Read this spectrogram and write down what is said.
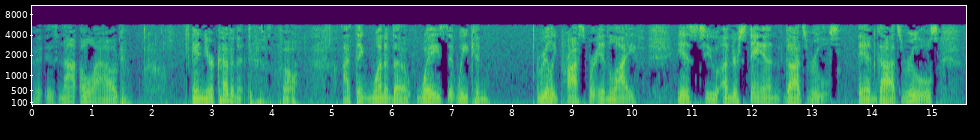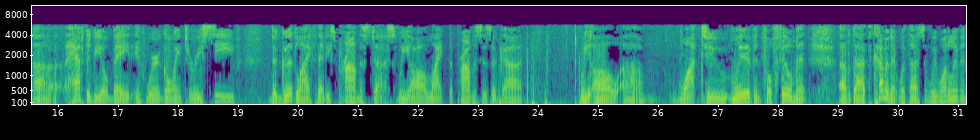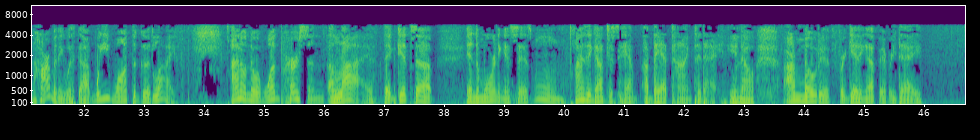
is not allowed in your covenant. So I think one of the ways that we can really prosper in life is to understand God's rules. And God's rules uh, have to be obeyed if we're going to receive the good life that He's promised us. We all like the promises of God. We all um, want to live in fulfillment of God's covenant with us, and we want to live in harmony with God. We want the good life. I don't know of one person alive that gets up in the morning and says, mm, I think I'll just have a bad time today. You know, our motive for getting up every day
